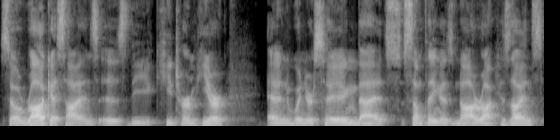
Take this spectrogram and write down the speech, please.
So, rocket science is the key term here. And when you're saying that it's something is not rocket science,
